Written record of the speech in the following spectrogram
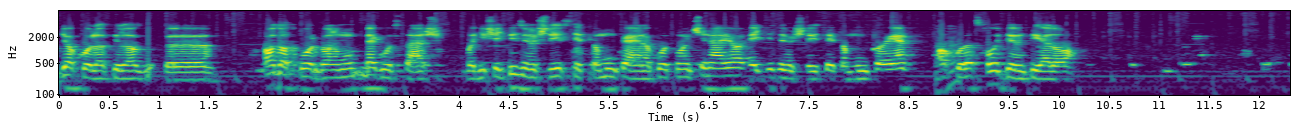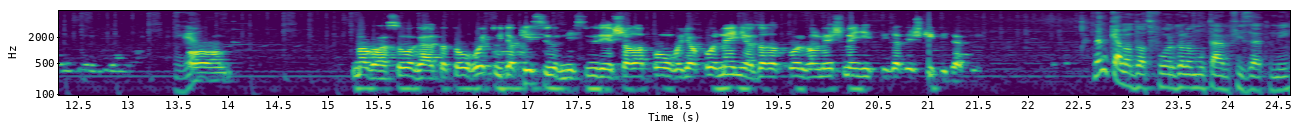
gyakorlatilag adatforgalom megosztás, vagyis egy bizonyos részét a munkájának otthon csinálja, egy bizonyos részét a munkáján, uh-huh. akkor az hogy dönti el a, Igen. a maga a szolgáltató, hogy tudja kiszűrni szűrés alapon, hogy akkor mennyi az adatforgalom és mennyit fizet és kifizetni. Nem kell adatforgalom után fizetni.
